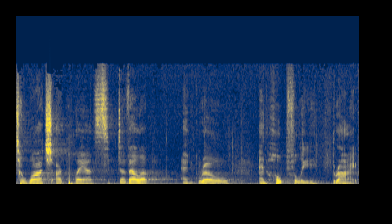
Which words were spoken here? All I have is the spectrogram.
to watch our plants develop and grow and hopefully thrive.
